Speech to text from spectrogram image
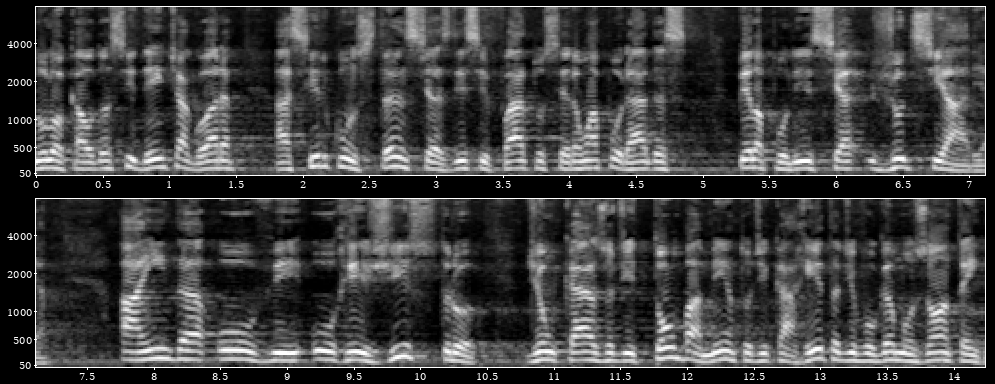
no local do acidente. Agora, as circunstâncias desse fato serão apuradas pela Polícia Judiciária. Ainda houve o registro de um caso de tombamento de carreta, divulgamos ontem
